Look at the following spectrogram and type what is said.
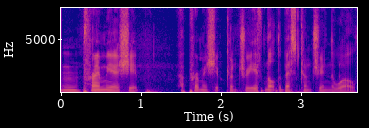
Mm. premiership, a premiership country, if not the best country in the world.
